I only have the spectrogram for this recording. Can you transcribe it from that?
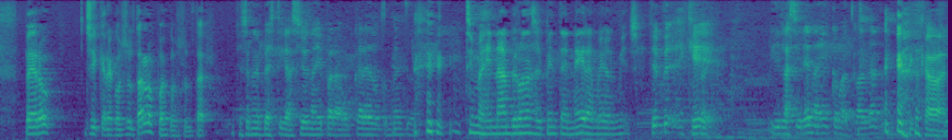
Pero si quieres consultarlo, puedes consultar. Hay que hacer una investigación ahí para buscar el documento. ¿Te imaginas ver una serpiente negra en medio del Mitch? Es que... Y la sirena ahí como. Cabal.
